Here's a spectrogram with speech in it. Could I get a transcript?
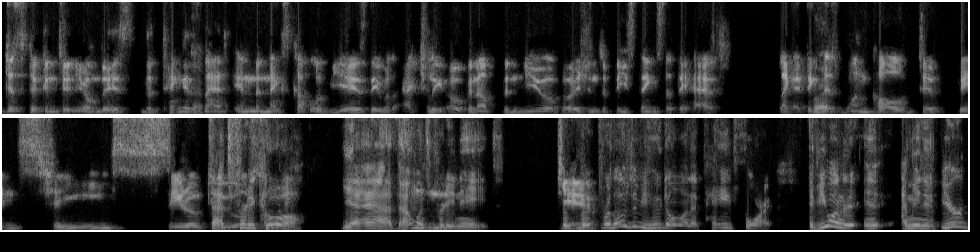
just to continue on this, the thing is yeah. that in the next couple of years, they will actually open up the newer versions of these things that they have. Like I think right. there's one called Da Vinci Zero Two. That's pretty cool. Yeah, that mm-hmm. one's pretty neat. So, yeah. but for those of you who don't want to pay for it, if you want to, I mean, if you're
